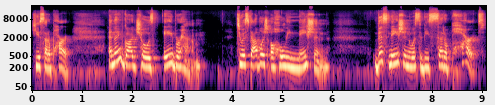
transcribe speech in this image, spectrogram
He is set apart. And then God chose Abraham to establish a holy nation. This nation was to be set apart,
